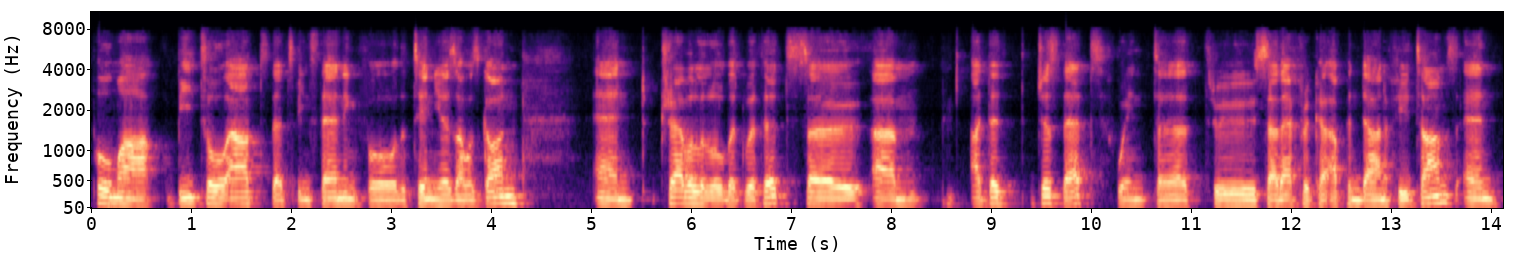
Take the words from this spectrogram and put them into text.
pull my Beetle out that's been standing for the 10 years I was gone and travel a little bit with it. So um, I did just that, went uh, through South Africa up and down a few times, and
